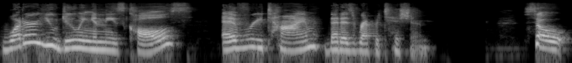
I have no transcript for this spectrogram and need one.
what are you doing in these calls every time that is repetition? So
